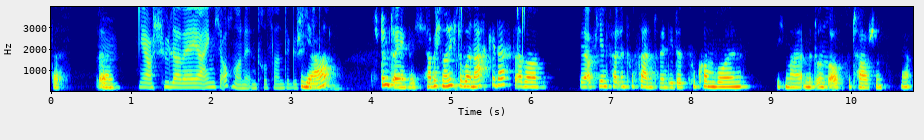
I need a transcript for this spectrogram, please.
das äh, ja, Schüler wäre ja eigentlich auch mal eine interessante Geschichte. Ja, stimmt eigentlich. Habe ich noch nicht drüber nachgedacht, aber wäre auf jeden Fall interessant, wenn die dazukommen wollen, sich mal mit uns auszutauschen. Ja.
